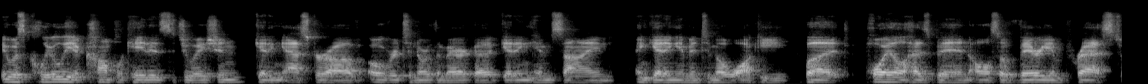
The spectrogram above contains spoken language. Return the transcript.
it was clearly a complicated situation getting Askarov over to North America, getting him signed, and getting him into Milwaukee. But Poile has been also very impressed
